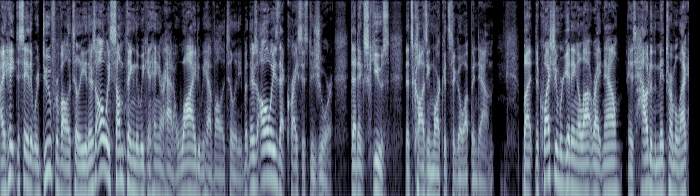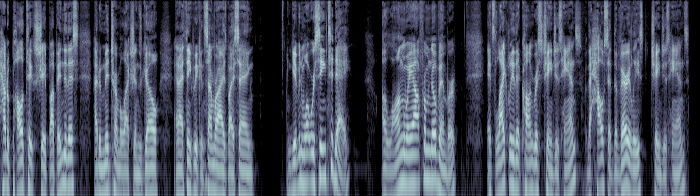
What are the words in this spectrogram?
I hate to say that we're due for volatility. There's always something that we can hang our hat on. Why do we have volatility? But there's always that crisis du jour, that excuse that's causing markets to go up and down. But the question we're getting a lot right now is how do the midterm elect, how do politics shape up into this? How do midterm elections go? And I think we can summarize by saying, given what we're seeing today, a long way out from November, it's likely that Congress changes hands, the House at the very least changes hands,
